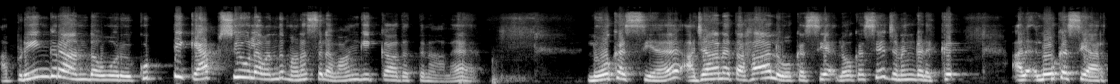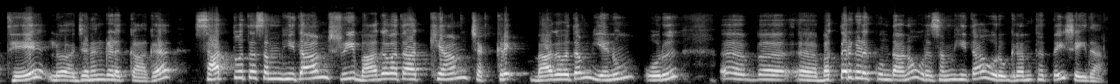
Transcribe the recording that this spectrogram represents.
அப்படிங்கிற அந்த ஒரு குட்டி கேப்சியூல வந்து மனசுல வாங்கிக்காததுனால லோகசிய அஜானதா லோகசிய லோகசிய ஜனங்களுக்கு அல- அர்த்தே ஜனங்களுக்காக சாத்வத சம்ஹிதாம் ஸ்ரீ பாகவதாக்கியாம் சக்கரே பாகவதம் எனும் ஒரு பக்தர்களுக்கு உண்டான ஒரு சம்ஹிதா ஒரு கிரந்தத்தை செய்தார்.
